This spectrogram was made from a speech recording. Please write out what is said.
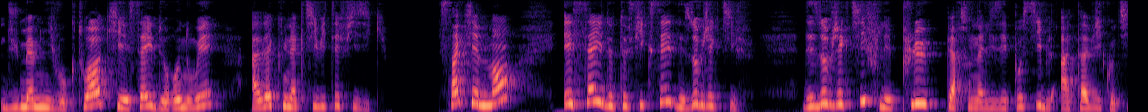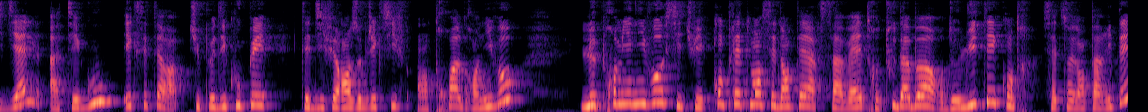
du même niveau que toi qui essayent de renouer avec une activité physique. Cinquièmement, essaye de te fixer des objectifs. Des objectifs les plus personnalisés possibles à ta vie quotidienne, à tes goûts, etc. Tu peux découper tes différents objectifs en trois grands niveaux. Le premier niveau, si tu es complètement sédentaire, ça va être tout d'abord de lutter contre cette sédentarité.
